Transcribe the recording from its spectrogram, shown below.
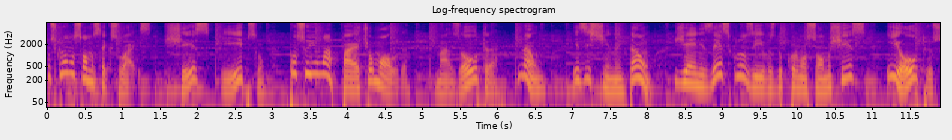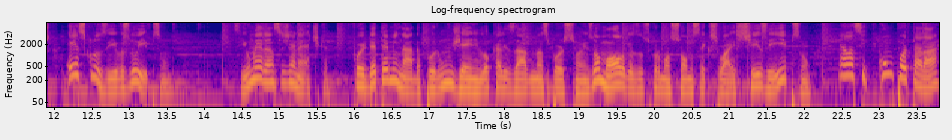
Os cromossomos sexuais X e Y possuem uma parte homóloga, mas outra não, existindo então genes exclusivos do cromossomo X e outros exclusivos do Y. Se uma herança genética for determinada por um gene localizado nas porções homólogas dos cromossomos sexuais X e Y, ela se comportará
